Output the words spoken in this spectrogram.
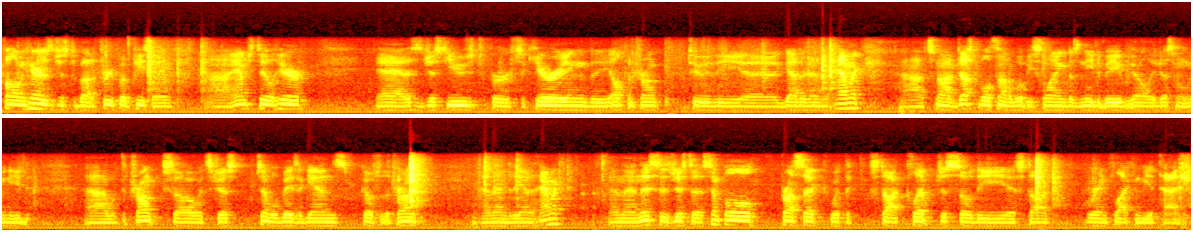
Following here is just about a three foot piece of uh, Amsteel here. Uh, this is just used for securing the elephant trunk to the uh, gathered end of the hammock. Uh, it's not adjustable, it's not a whoopee sling, it doesn't need to be. We got all the adjustment we need uh, with the trunk, so it's just simple basic ends, goes to the trunk, and then to the end of the hammock. And then this is just a simple prusik with the stock clip, just so the uh, stock rain fly can be attached.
